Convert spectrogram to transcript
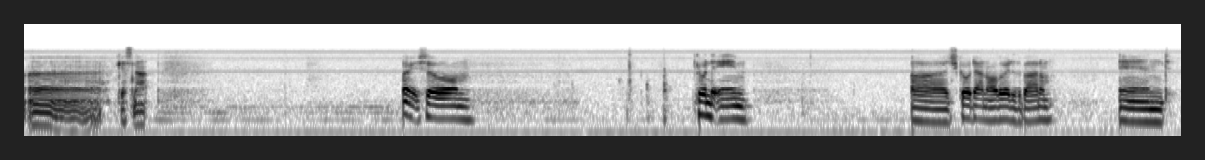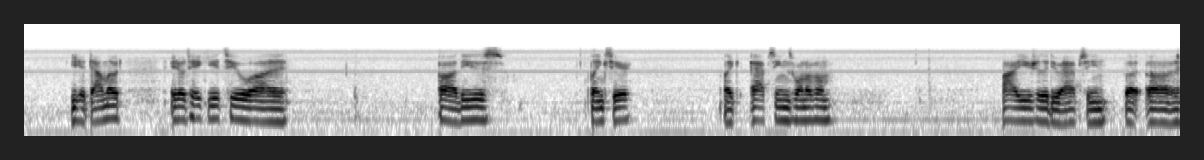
Uh, guess not. Alright so um go into aim. Uh, just go down all the way to the bottom and you hit download, it'll take you to uh, uh, these links here. Like AppScene's one of them. I usually do AppScene, but uh,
